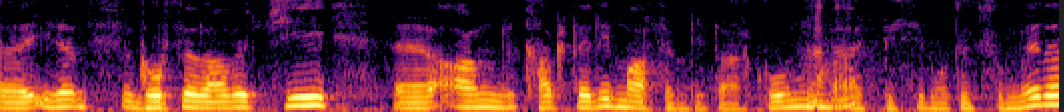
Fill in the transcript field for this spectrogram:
իրենց գործերավերջի անքակտելի մաս են դիտարկում այդպիսի մոտեցումները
